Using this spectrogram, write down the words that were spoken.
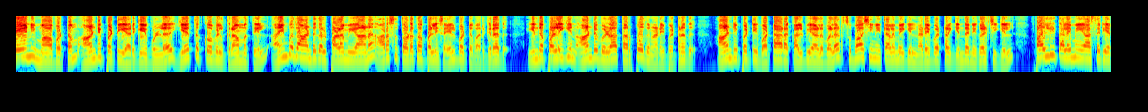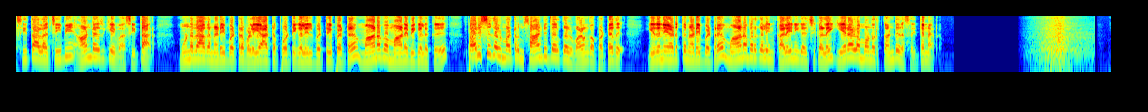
தேனி மாவட்டம் ஆண்டிப்பட்டி அருகே உள்ள ஏத்தக்கோவில் கிராமத்தில் ஐம்பது ஆண்டுகள் பழமையான அரசு தொடக்கப்பள்ளி செயல்பட்டு வருகிறது. இந்த பள்ளியின் ஆண்டு விழா தற்போது நடைபெற்றது. ஆண்டிப்பட்டி வட்டார கல்வி அலுவலர் சுபாஷினி தலைமையில் நடைபெற்ற இந்த நிகழ்ச்சியில் பள்ளி தலைமை ஆசிரியர் சீதாலட்சுமி ஆண்டறிக்கை வாசித்தார். முன்னதாக நடைபெற்ற விளையாட்டுப் போட்டிகளில் வெற்றி பெற்ற மாணவ மாணவிகளுக்கு பரிசுகள் மற்றும் சான்றிதழ்கள் வழங்கப்பட்டது. இதனையடுத்து நடைபெற்ற மாணவர்களின் கலை நிகழ்ச்சிகளை ஏராளமானோர் கண்டு ரசித்தனர்.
